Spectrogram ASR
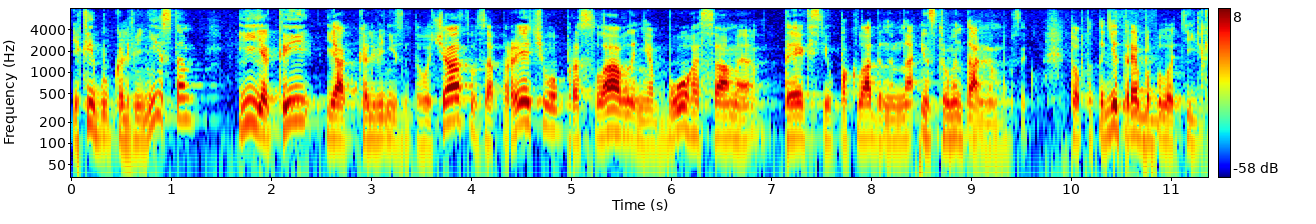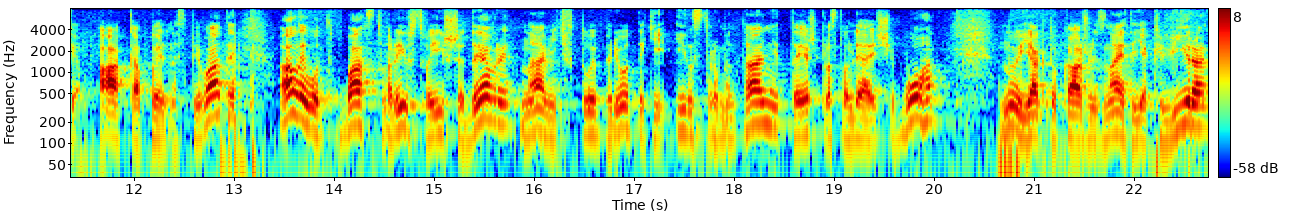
який був кальвіністом. І який, як кальвінізм того часу, заперечував прославлення Бога саме текстів, покладеним на інструментальну музику. Тобто тоді треба було тільки акапельно співати, але от Бах створив свої шедеври навіть в той період, такі інструментальні, теж прославляючи Бога. Ну і як то кажуть, знаєте, як віра,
